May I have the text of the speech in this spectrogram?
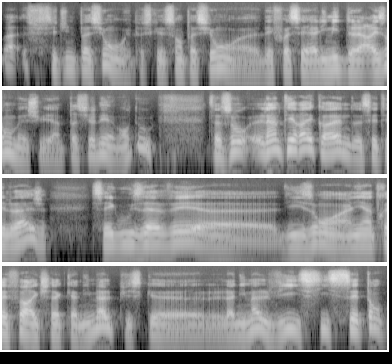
Bah, C'est une passion, oui, parce que sans passion, euh, des fois c'est à la limite de la raison, mais je suis un passionné avant tout. De toute façon, l'intérêt quand même de cet élevage, c'est que vous avez, euh, disons, un lien très fort avec chaque animal, puisque l'animal vit 6-7 ans.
